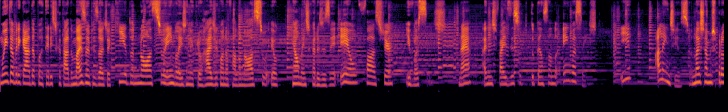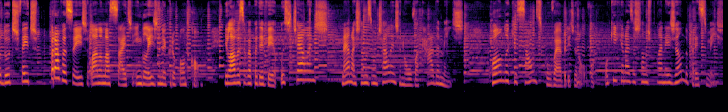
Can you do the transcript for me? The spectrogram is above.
Muito obrigada por ter escutado mais um episódio aqui do nosso Inglês Micro Rádio. Quando eu falo nosso, eu realmente quero dizer eu, Foster e vocês, né? A gente faz isso tudo pensando em vocês. E, além disso, nós temos produtos feitos para vocês lá no nosso site inglêsnecru.com. E lá você vai poder ver os challenges, né? Nós temos um challenge novo a cada mês. Quando que Sound School vai abrir de novo? O que, que nós estamos planejando para esse mês?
